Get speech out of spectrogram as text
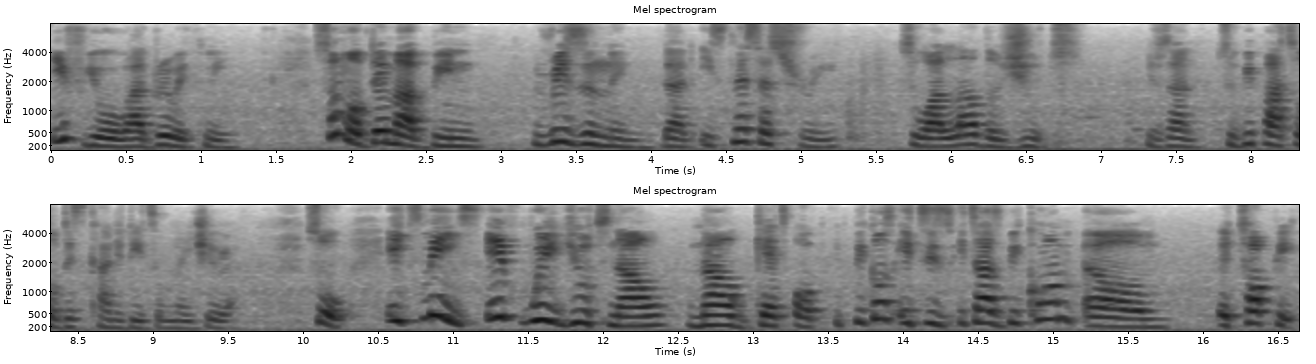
If you agree with me, some of them have been reasoning that it's necessary to allow the youth you understand, to be part of this candidate of Nigeria. So it means if we youth now now get up because it is it has become um, a topic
